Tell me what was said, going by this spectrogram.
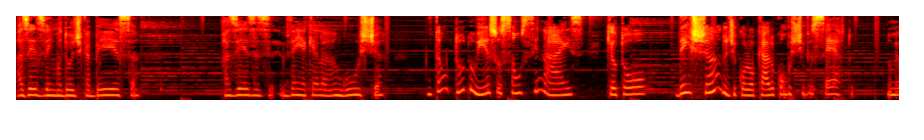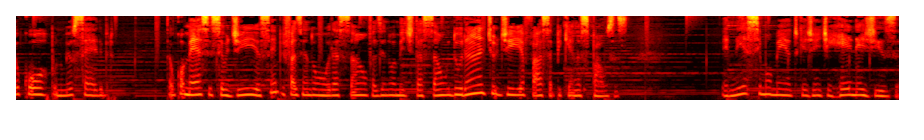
Às vezes vem uma dor de cabeça. Às vezes vem aquela angústia. Então, tudo isso são sinais que eu estou deixando de colocar o combustível certo no meu corpo, no meu cérebro. Então comece seu dia sempre fazendo uma oração, fazendo uma meditação e durante o dia faça pequenas pausas. É nesse momento que a gente reenergiza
